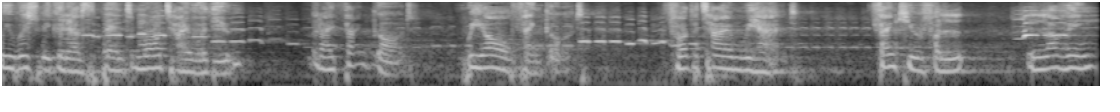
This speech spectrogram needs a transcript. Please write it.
We wish we could have spent more time with you. But I thank God, we all thank God for the time we had. Thank you for loving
